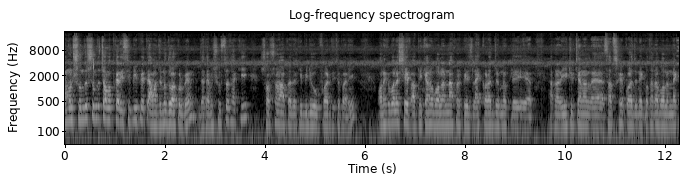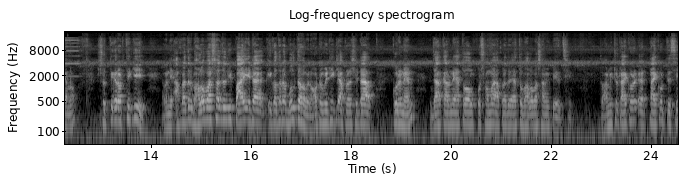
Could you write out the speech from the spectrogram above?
এমন সুন্দর সুন্দর চমৎকার রেসিপি পেতে আমার জন্য দোয়া করবেন, যাতে আমি সুস্থ থাকি, সবসময় আপনাদেরকে ভিডিও উপহার দিতে পারি। অনেকে বলে, শেফ, আপনি কেন বলেন না আপনার পেজ লাইক করার জন্য প্লে আপনার ইউটিউব চ্যানেল সাবস্ক্রাইব করার জন্য এই কথাটা বলেন না কেন? সত্যিকার অর্থে কি মানে আপনাদের ভালোবাসা যদি পাই, এটা এই কথাটা বলতে হবে না। অটোমেটিকলি আপনারা সেটা করে নেন। যার কারণে এত অল্প সময় আপনাদের এত ভালোবাসা আমি পেয়েছি। তো আমি একটু ট্রাই করে ট্রাই করতেছি।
